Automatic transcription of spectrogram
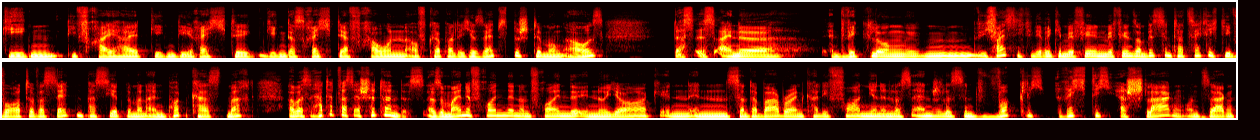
gegen die Freiheit, gegen die Rechte, gegen das Recht der Frauen auf körperliche Selbstbestimmung aus. Das ist eine Entwicklung, hm, ich weiß nicht, Rike, mir fehlen, mir fehlen so ein bisschen tatsächlich die Worte, was selten passiert, wenn man einen Podcast macht. Aber es hat etwas Erschütterndes. Also meine Freundinnen und Freunde in New York, in, in Santa Barbara, in Kalifornien, in Los Angeles sind wirklich richtig erschlagen und sagen,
